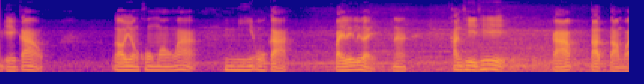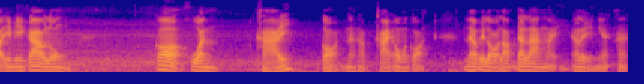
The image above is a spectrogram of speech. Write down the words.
MA9 เรายังคงมองว่ามีโอกาสไปเรื่อยๆนะทันทีที่กราฟตัดต่ำกว่า MA9 ลง ก็ควรขายก่อนนะครับ ขายออกมาก่อน แล้วไปรอรับด้านล่างใหม่อะไรอย่างเงี้ยนะ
